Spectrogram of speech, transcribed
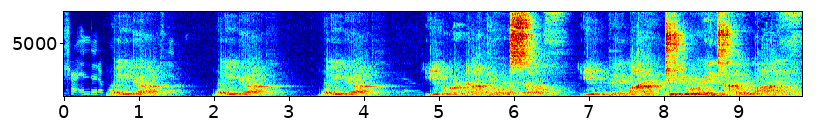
Pretty sure I ended up on Wake up. Wake up. Wake up. No. You are not yourself. You've been lied to your entire life.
